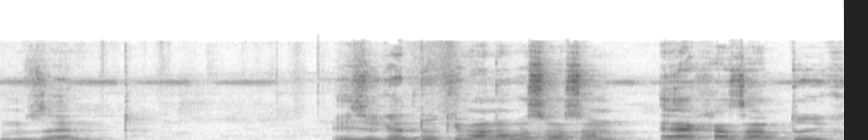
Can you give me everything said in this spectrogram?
থাউজেণ্ড ইজুকেলটো কিমান হ'ব? চোৱাচোন এক হাজাৰ দুইশ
